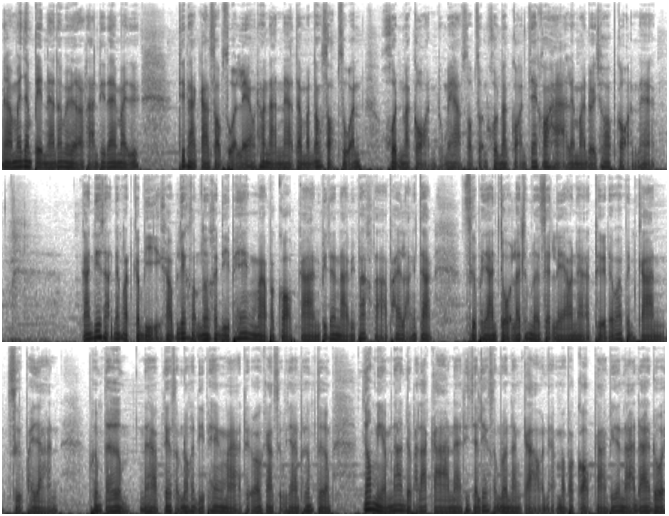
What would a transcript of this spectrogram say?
นะไม่จำเป็นนะต้องเป็นหลักฐานที่ได้มา ที่ผ่านการสอบสวนแล้วเท่านั้นนะแต่มันต้องสอบสวนคนมาก่อนถูกไหมครับสอบสวนคนมาก่อนแจ้งข้อหาอะไรมาโดยชอบก่อนนะฮะการที่ศาลจังหวัดกระบี่ครับเรียกสำนวนคดีแพ่งมาประกอบการพิจารณาพิพากษาภายหลังจากสืบพยานโจทย์และจำเลยเสร็จแล้วนะถือได้ว่าเป็นการสืบพยานเพิ่มเติมนะครับเรียกสำนวนคดีแพ่งมา ถือว่าการสืบพยานเพิ่มเติม ย่อมมีอำนาจโดยพละการนะที่จะเรียกสำนวนดังกล่าวเนี่ยมาประกอบการพิจารณาได้โดย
